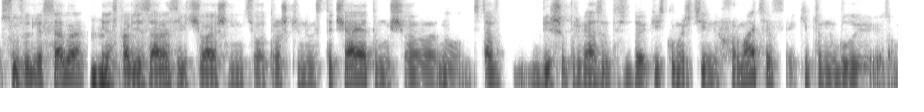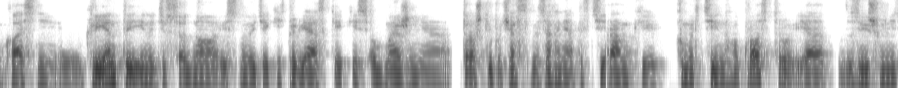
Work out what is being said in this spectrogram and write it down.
суто для себе. Mm-hmm. І насправді зараз я відчуваю, що мені цього трошки не вистачає вистачає, тому що ну став більше прив'язуватися до якихось комерційних форматів, які б там не були там класні клієнти, іноді все одно існують якісь прив'язки, якісь обмеження. Трошки почав себе заганяти в ці рамки комерційного простору. Я розумію, що мені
